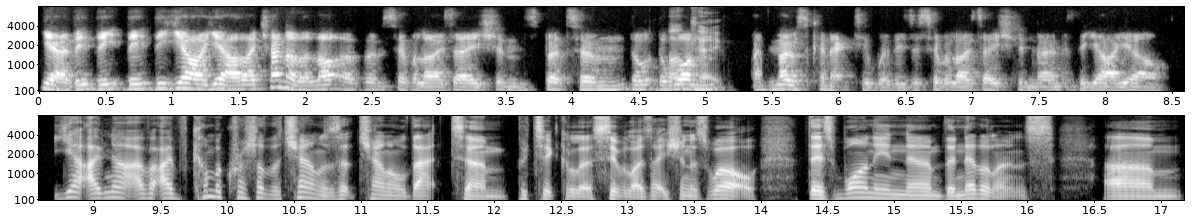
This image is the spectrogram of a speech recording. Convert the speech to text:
yeah, the the the, the yeah yeah I channel a lot of um, civilizations, but um, the the okay. one I'm most connected with is a civilization known as the Yahyel. Yeah, I know. I've I've come across other channels that channel that um, particular civilization as well. There's one in um, the Netherlands. Um,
